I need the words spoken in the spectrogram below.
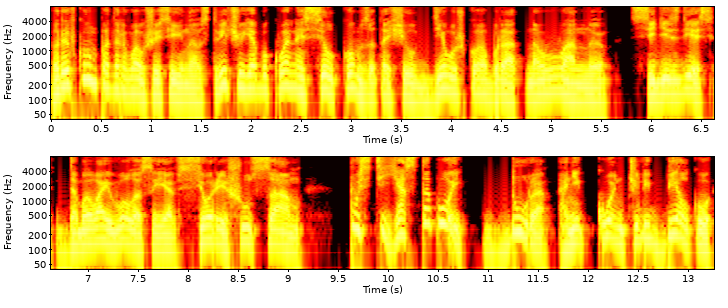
Рывком подорвавшись ей навстречу, я буквально силком затащил девушку обратно в ванную. «Сиди здесь, добывай волосы, я все решу сам!» «Пусти, я с тобой!» «Дура! Они кончили белку!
